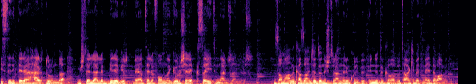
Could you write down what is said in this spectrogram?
İstedikleri her durumda müşterilerle birebir veya telefonla görüşerek kısa eğitimler düzenliyoruz. Zamanı kazanca dönüştürenlerin kulübü Ünlü The Club'ı takip etmeye devam edin.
